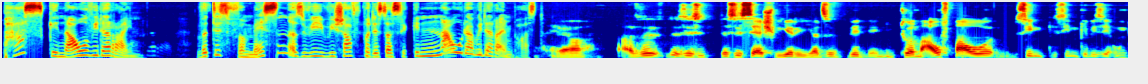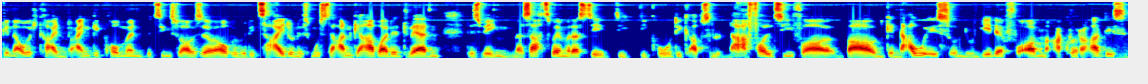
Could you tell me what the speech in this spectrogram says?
passgenau wieder rein. Wird das vermessen? Also wie, wie schafft man das, dass er genau da wieder reinpasst? Ja, also das ist, das ist sehr schwierig. Also im Turmaufbau sind, sind gewisse Ungenauigkeiten reingekommen, beziehungsweise auch über die Zeit und es musste angearbeitet werden. Deswegen, man sagt zwar immer, dass die, die, die Gotik absolut nachvollziehbar und genau ist und, und jeder Form akkurat ist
